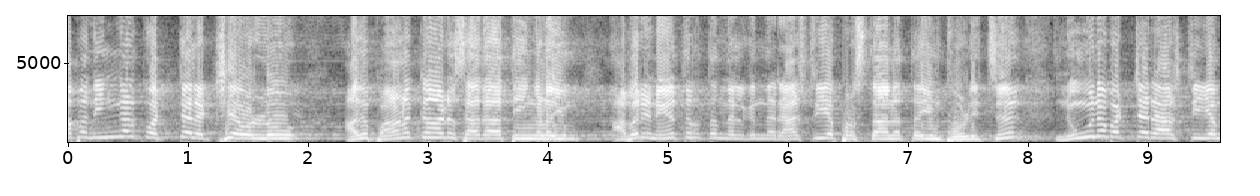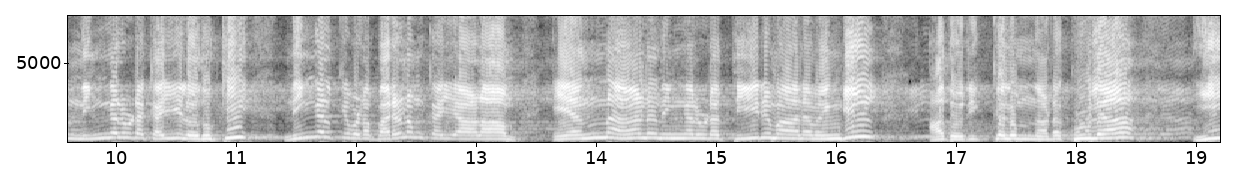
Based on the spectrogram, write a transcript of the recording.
അപ്പൊ നിങ്ങൾക്ക് ഒറ്റ ഉള്ളൂ. അത് പാണക്കാട് സാദാത്യങ്ങളെയും അവർ നേതൃത്വം നൽകുന്ന രാഷ്ട്രീയ പ്രസ്ഥാനത്തെയും പൊളിച്ച് ന്യൂനപക്ഷ രാഷ്ട്രീയം നിങ്ങളുടെ കയ്യിൽ ഒതുക്കി നിങ്ങൾക്കിവിടെ ഭരണം കൈയാളാം എന്നാണ് നിങ്ങളുടെ തീരുമാനമെങ്കിൽ അതൊരിക്കലും നടക്കൂല. ഈ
